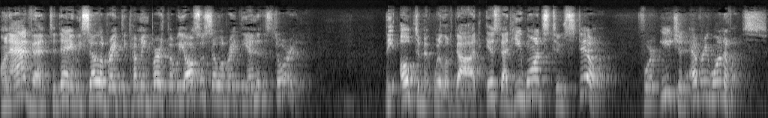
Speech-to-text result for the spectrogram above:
On Advent, today, we celebrate the coming birth, but we also celebrate the end of the story the ultimate will of God is that He wants to still, for each and every one of us,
